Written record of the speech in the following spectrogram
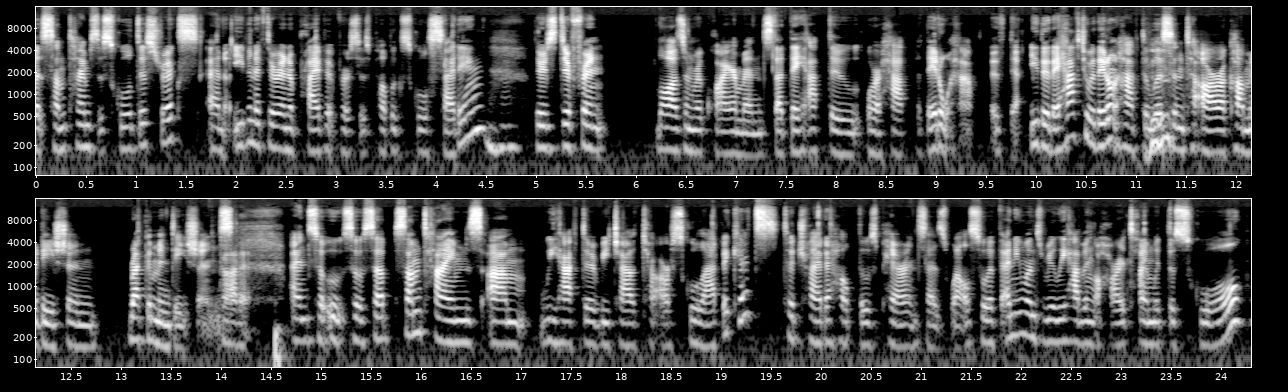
but sometimes the school districts, and even if they're in a private versus public school setting, Mhm. there's different laws and requirements that they have to or have they don't have either they have to or they don't have to listen to our accommodation recommendations Got it. and so so sub, sometimes um, we have to reach out to our school advocates to try to help those parents as well so if anyone's really having a hard time with the school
